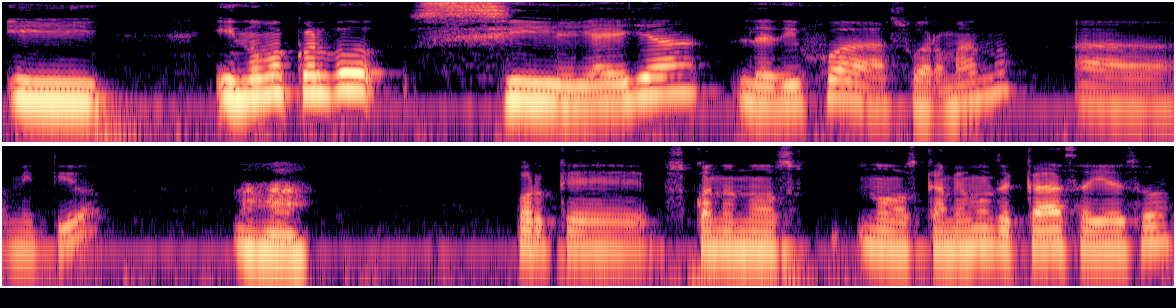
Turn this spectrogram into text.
Y, y no me acuerdo si ella le dijo a su hermano, a mi tío. Ajá porque pues, cuando nos, nos cambiamos de casa y eso,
